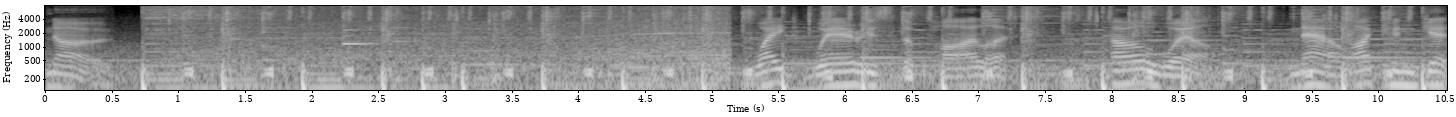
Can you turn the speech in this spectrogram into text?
No. Wait, where is the pilot? Oh well. Now I can get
